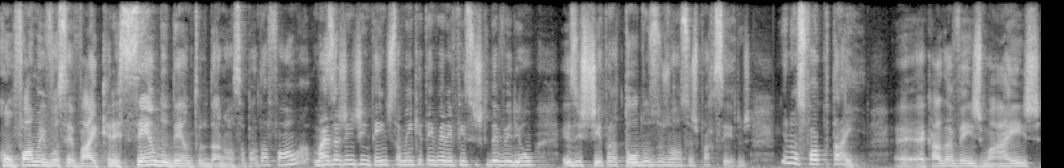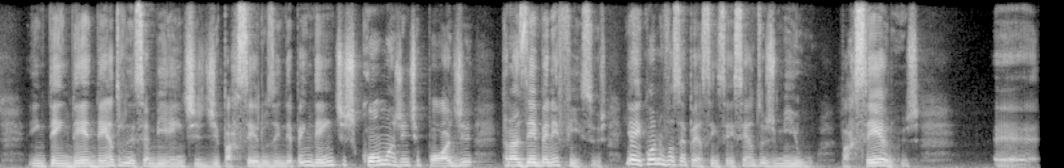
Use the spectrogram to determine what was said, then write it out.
conforme você vai crescendo dentro da nossa plataforma, mas a gente entende também que tem benefícios que deveriam existir para todos os nossos parceiros. E o nosso foco está aí. É, é, cada vez mais entender dentro desse ambiente de parceiros independentes como a gente pode trazer benefícios. E aí, quando você pensa em 600 mil parceiros, é,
